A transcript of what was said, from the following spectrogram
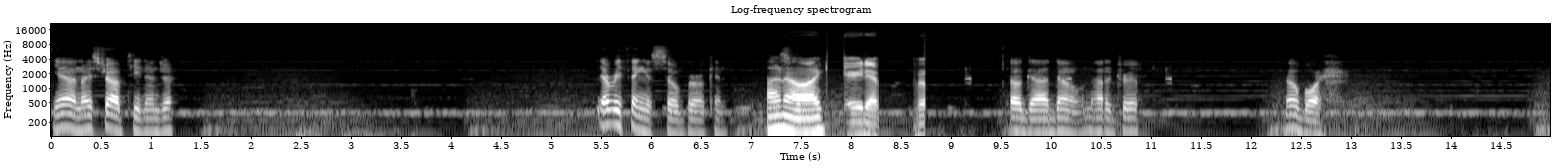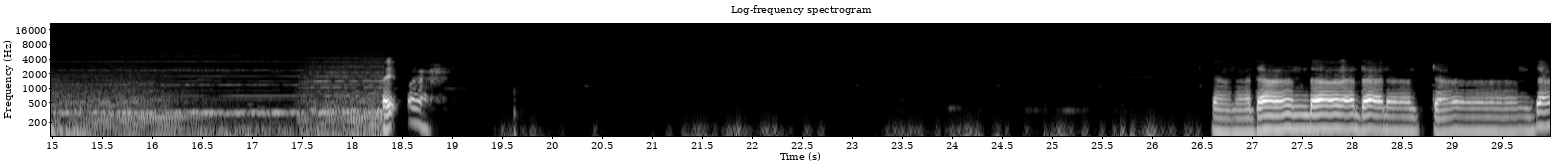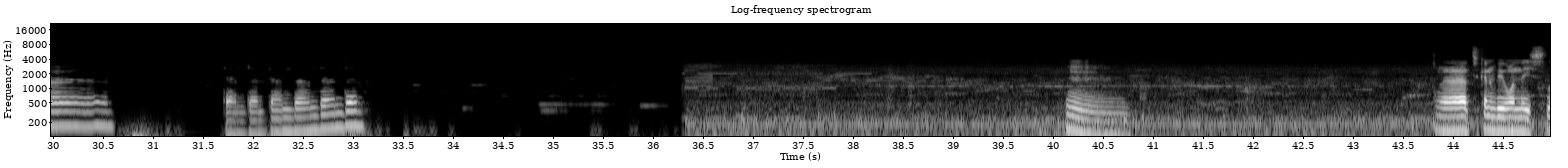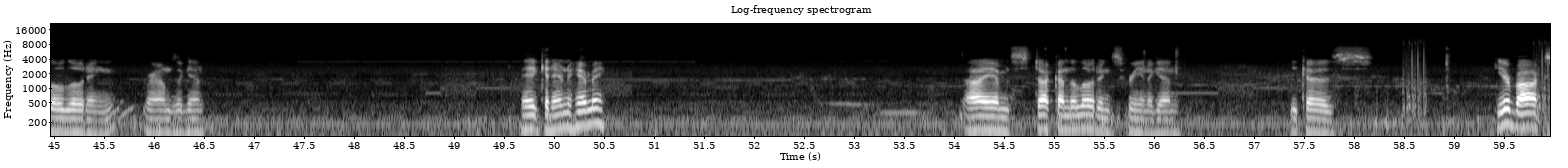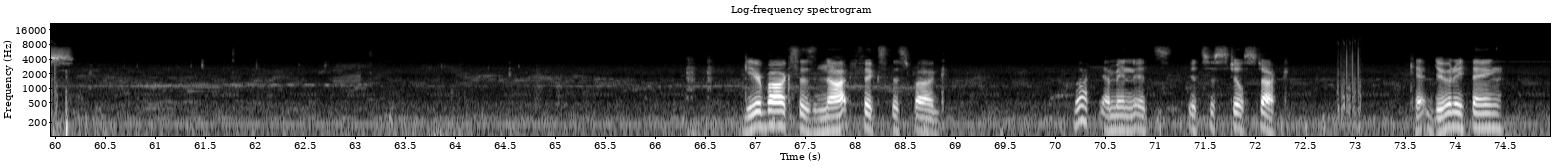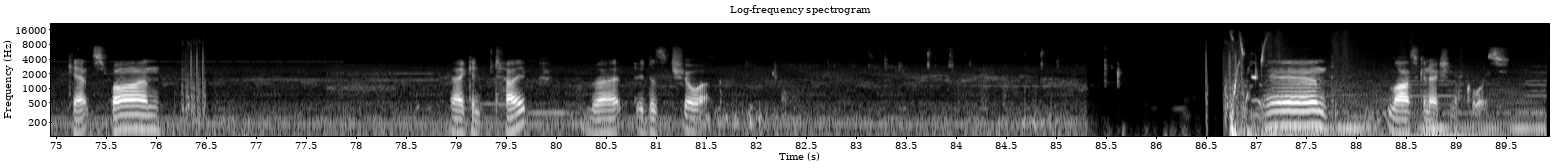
Yeah, nice job, T Ninja. Everything is so broken. I know, I carried it. Oh god, no, not a drift. Oh boy. Wait. Dun dun dun dun dun dun dun dun dun dun dun dun Hmm. It's gonna be one of these slow loading rounds again. Hey, can anyone hear me? I am stuck on the loading screen again. Because... Gearbox! Gearbox has not fixed this bug. Look, I mean, it's it's just still stuck. Can't do anything. Can't spawn. I can type, but it doesn't show up. And lost connection, of course.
